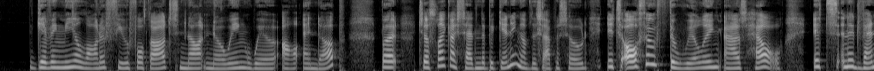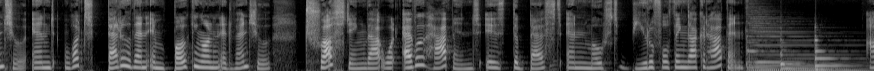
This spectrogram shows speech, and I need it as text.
giving me a lot of fearful thoughts, not knowing where I'll end up. But just like I said in the beginning of this episode, it's also thrilling as hell. It's an adventure, and what's better than embarking on an adventure, trusting that whatever happens is the best and most beautiful thing that could happen?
